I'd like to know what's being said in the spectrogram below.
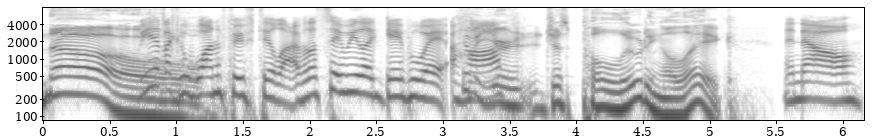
No. We had like a 150 left. Let's say we like gave away a. Yeah, half. but you're just polluting a lake. I know.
